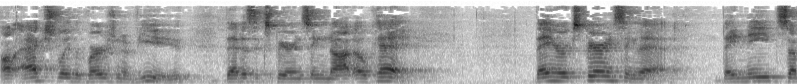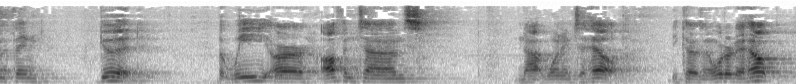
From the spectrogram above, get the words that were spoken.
are actually the version of you that is experiencing not okay. They are experiencing that. They need something good. But we are oftentimes not wanting to help because in order to help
